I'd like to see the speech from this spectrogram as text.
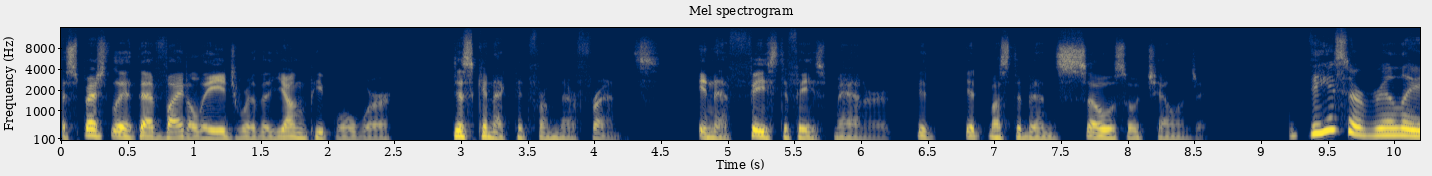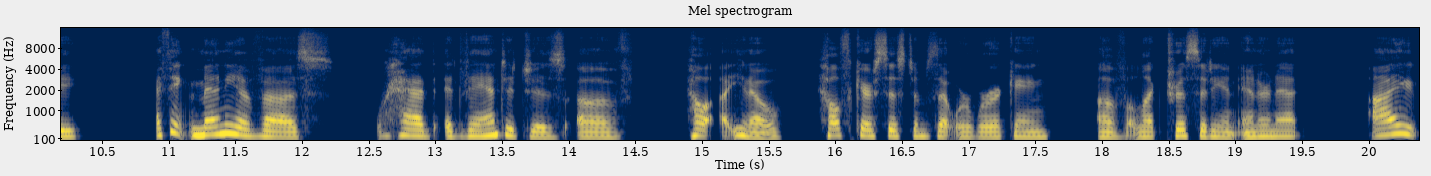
especially at that vital age where the young people were disconnected from their friends in a face to face manner. It it must have been so so challenging. These are really, I think, many of us had advantages of, health, uh, you know, healthcare systems that were working, of electricity and internet. I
